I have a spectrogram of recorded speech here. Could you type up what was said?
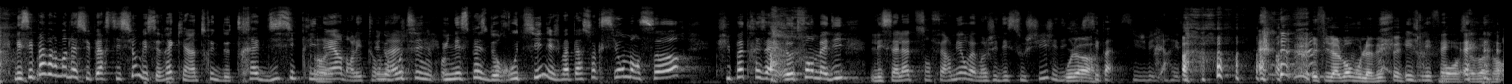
mais c'est pas vraiment de la superstition, mais c'est vrai qu'il y a un truc de très disciplinaire dans les Une tournages, routine, quoi. une espèce de routine, et je m'aperçois que si on m'en sort, je suis pas très. à l'aise. L'autre fois, on m'a dit les salades sont fermées, on va manger des sushis. J'ai dit Oula. je sais pas si je vais y arriver. Et finalement, vous l'avez fait. Et je l'ai fait. Bon, ça va, non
